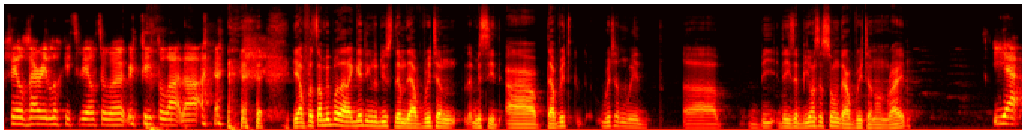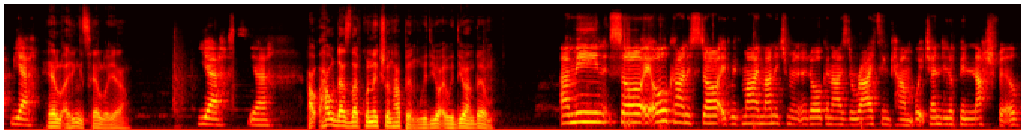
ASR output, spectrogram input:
feel very lucky to be able to work with people like that. yeah, for some people that are getting introduced to them, they have written. Let me see. Uh, they have written, written with. Uh, B, there's a Beyonce song they have written on, right? Yeah, yeah. Hello, I think it's hello, yeah. Yes, yeah. How how does that connection happen with you with you and them? I mean, so it all kind of started with my management had organised a writing camp, which ended up in Nashville,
